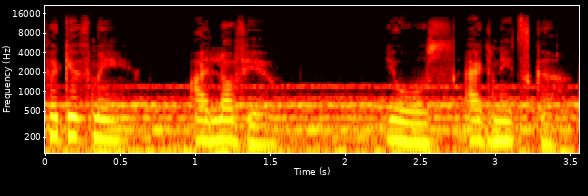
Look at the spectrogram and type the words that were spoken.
Forgive me. I love you. Yours, Agnitska.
